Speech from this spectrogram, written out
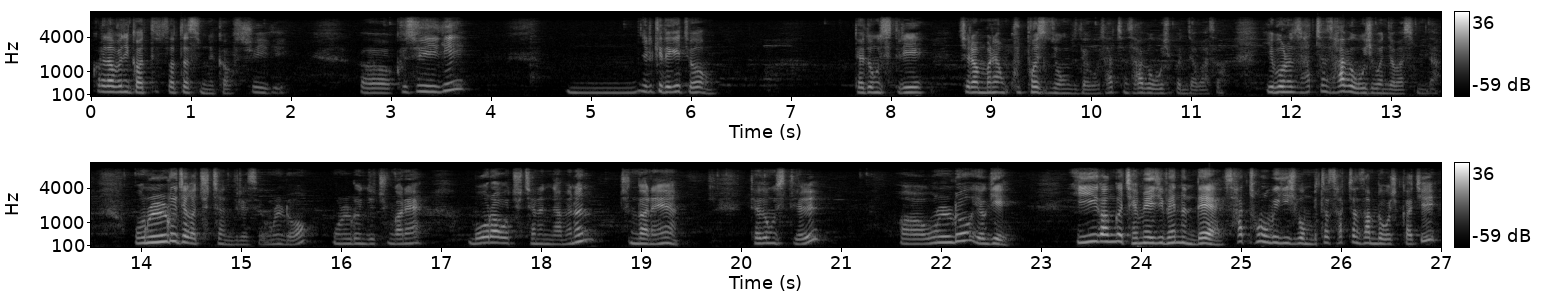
그러다 보니까 어떻, 어떻습니까? 그 수익이. 어, 그 수익이, 음, 이렇게 되겠죠. 대동스들이 지난번에 한 9% 정도 되고 4,450원 잡아서 이번에도 4,450원 잡았습니다. 오늘도 제가 추천드렸어요. 오늘도 오늘도 이제 중간에 뭐라고 추천했냐면은 중간에 대동스틸 어, 오늘도 여기 이익한 거 재매집 했는데 4,520원부터 4,350까지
